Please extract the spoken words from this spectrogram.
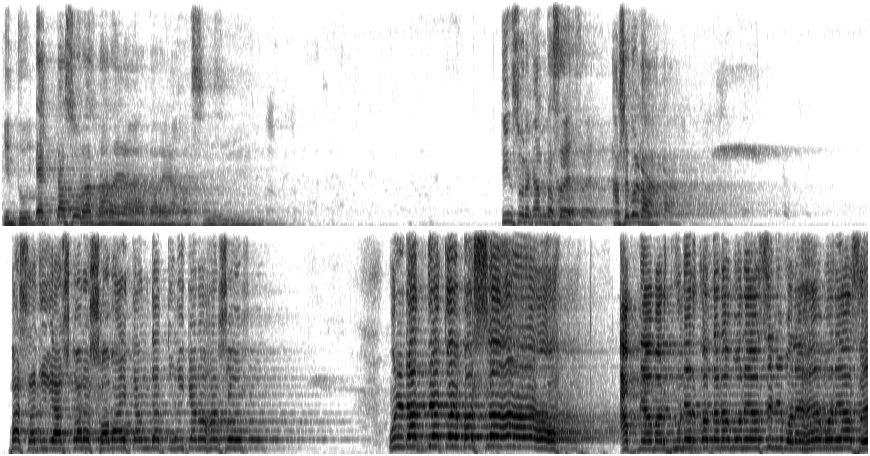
কিন্তু একটা চোরা দাঁড়ায়া দাঁড়ায়া হাসি। তিন চোরে কান্দাছে আসে কয়টা? বাচ্চা জিজ্ঞাসা করে, সবাই কান্দা, তুমি কেন হাসো? উনি ডাক দিয়ে কয় বাদশা আপনি আমার গুণের কথাটা মনে আসেনি বলে? হ্যাঁ মনে আছে।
